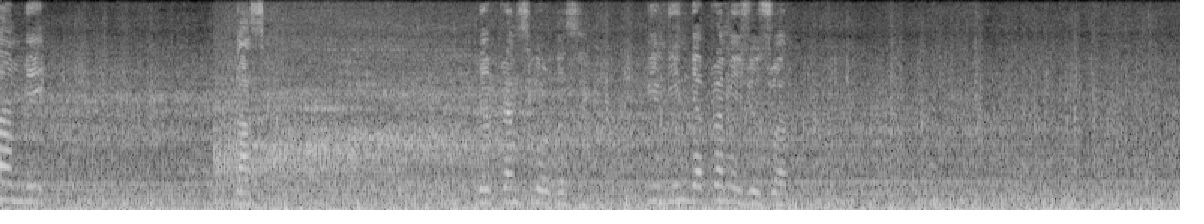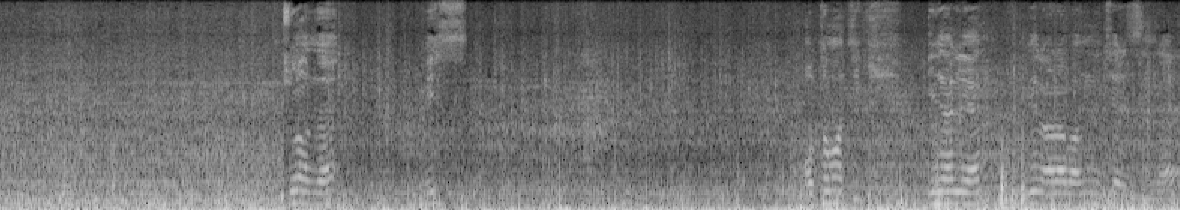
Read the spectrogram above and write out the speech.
Ben bir DASK deprem sigortası. Bildiğin deprem yaşıyoruz şu an. Şu anda biz otomatik ilerleyen bir arabanın içerisinde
